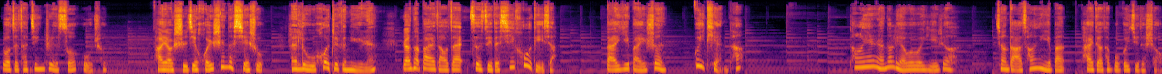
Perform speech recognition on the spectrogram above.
落在他精致的锁骨处。他要使尽浑身的解数来虏获这个女人，让她拜倒在自己的西裤底下，百依百顺，跪舔他。唐嫣然的脸微微一热，像打苍蝇一般拍掉他不规矩的手。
